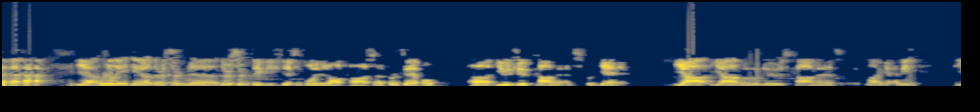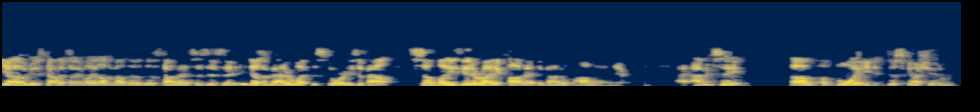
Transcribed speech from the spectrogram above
yeah, really, you know, there are certain uh, there are certain things you should just avoid at all costs. Uh, for example, uh, YouTube comments, forget it. Yahoo News comments. Like, I mean, Yahoo News comments. What I love about those, comments is this: it doesn't matter what the story is about. Somebody's going to write a comment about Obama in there. I, I would say um, avoid discussion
